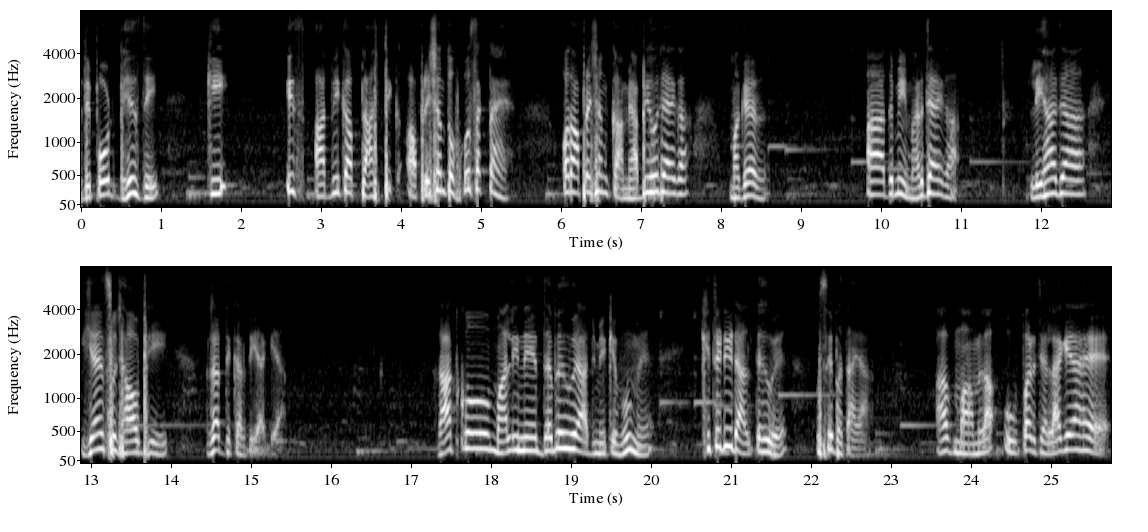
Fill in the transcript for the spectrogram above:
रिपोर्ट भेज दी कि इस आदमी का प्लास्टिक ऑपरेशन तो हो सकता है और ऑपरेशन कामयाब भी हो जाएगा, मगर आदमी मर जाएगा। लिहाजा यह सुझाव भी रद्द कर दिया गया। रात को माली ने दबे हुए आदमी के मुँह में खिचड़ी डालते हुए उसे बताया, अब मामला ऊपर चला गया है।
